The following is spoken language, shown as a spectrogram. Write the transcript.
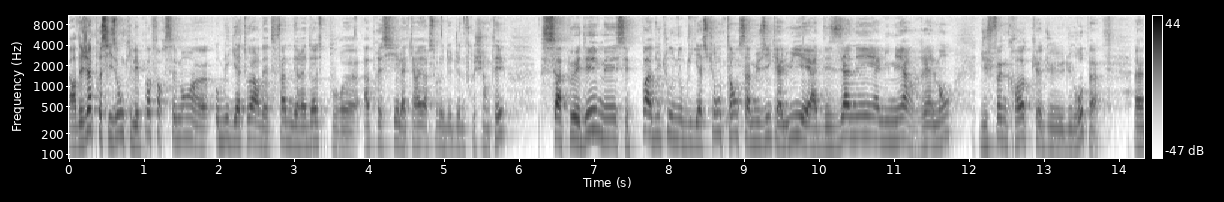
Alors déjà, précisons qu'il n'est pas forcément euh, obligatoire d'être fan des Red Hot pour apprécier la carrière solo de John Frusciante. Ça peut aider, mais c'est pas du tout une obligation, tant sa musique à lui est à des années-lumière réellement du funk rock du, groupe. Euh,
